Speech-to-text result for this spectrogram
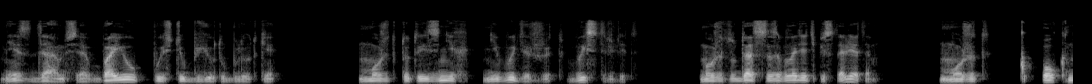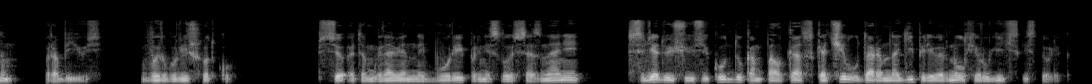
не сдамся, бою пусть убьют ублюдки. Может, кто-то из них не выдержит, выстрелит. Может, удастся завладеть пистолетом. Может, к окнам пробьюсь, вырву решетку. Все это мгновенной бурей пронеслось в сознании. В следующую секунду комполка вскочил, ударом ноги перевернул хирургический столик.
